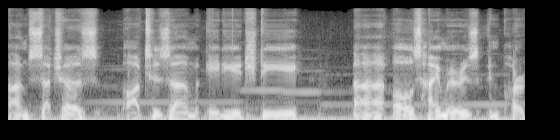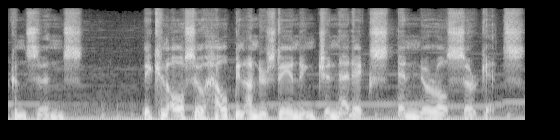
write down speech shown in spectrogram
um, such as autism, ADHD, uh, Alzheimer's, and Parkinson's. It can also help in understanding genetics and neural circuits.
